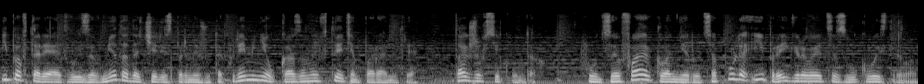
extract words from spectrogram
и повторяет вызов метода через промежуток времени, указанный в третьем параметре, также в секундах. Функция fire клонируется пуля и проигрывается звук выстрела.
